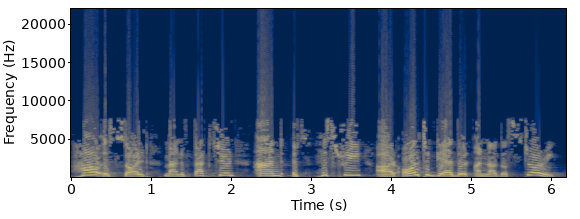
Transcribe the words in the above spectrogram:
how is salt manufactured and its history are altogether another story.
